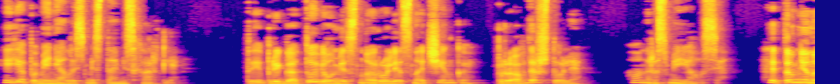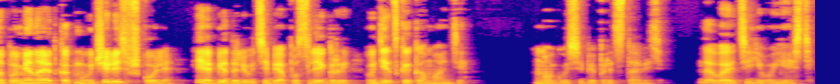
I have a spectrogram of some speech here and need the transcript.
и я поменялась местами с Хартли. «Ты приготовил мясной рулет с начинкой? Правда, что ли?» Он рассмеялся. «Это мне напоминает, как мы учились в школе и обедали у тебя после игры в детской команде. Могу себе представить. Давайте его есть».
